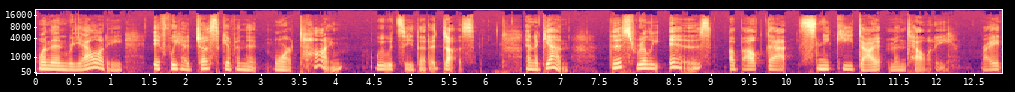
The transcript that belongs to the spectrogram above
When in reality, if we had just given it more time, we would see that it does. And again, this really is about that sneaky diet mentality, right?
